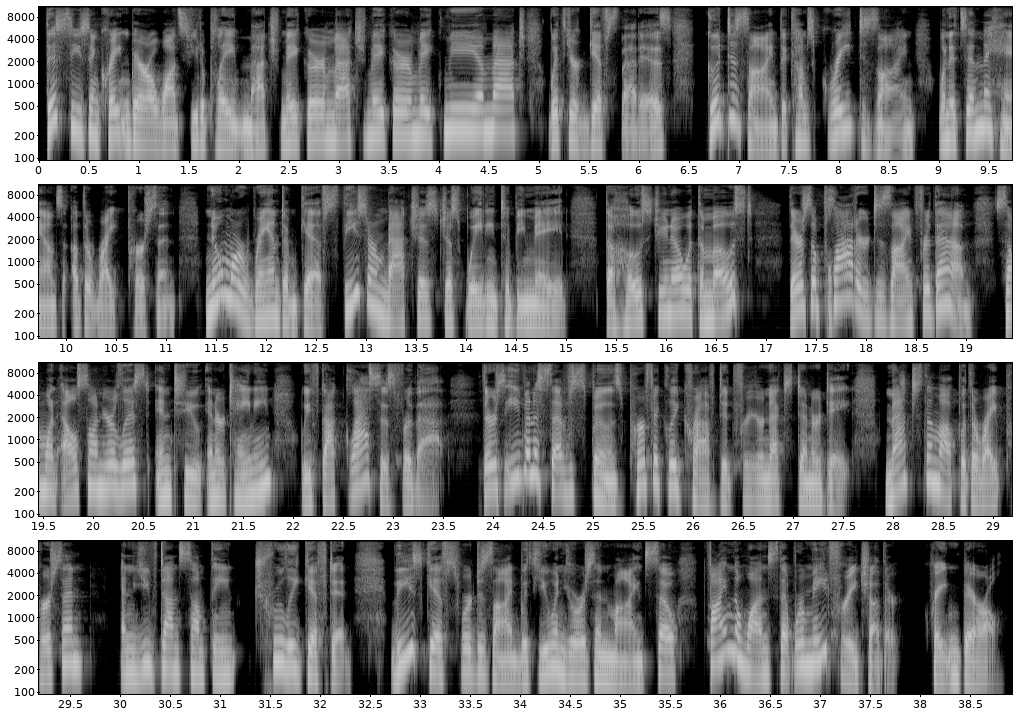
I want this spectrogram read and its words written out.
This season, Crate and Barrel wants you to play Matchmaker, Matchmaker, Make Me a Match with your gifts, that is. Good design becomes great design when it's in the hands of the right person. No more random gifts. These are matches just waiting to be made. The host you know with the most? There's a platter designed for them. Someone else on your list into entertaining? We've got glasses for that. There's even a set of spoons perfectly crafted for your next dinner date. Match them up with the right person, and you've done something truly gifted. These gifts were designed with you and yours in mind, so find the ones that were made for each other. Crate and Barrel.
